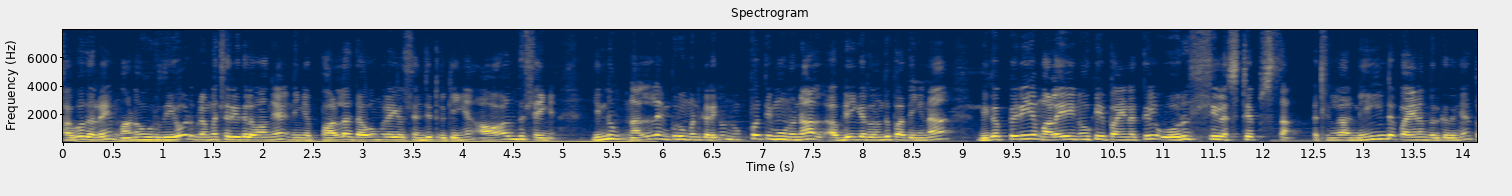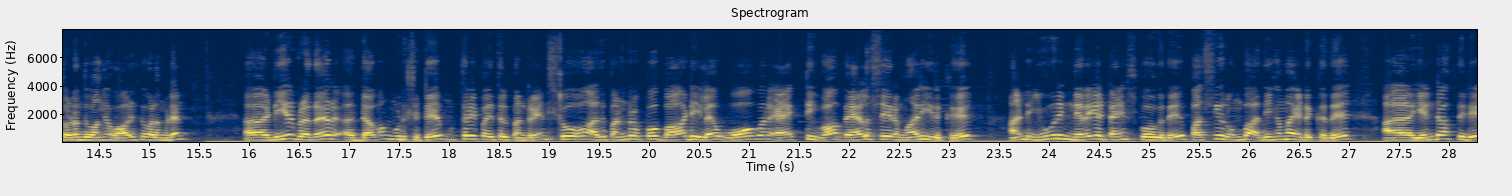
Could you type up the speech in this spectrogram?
சகோதரரை மன உறுதியோடு பிரம்மச்சரியத்தில் வாங்க. நீங்கள் பல தவமுறைகள் செஞ்சுட்டு இருக்கீங்க. ஆழ்ந்து செய்யுங்க இன்னும் நல்ல இம்ப்ரூவ்மெண்ட் கிடைக்கும். முப்பத்தி மூணு நாள் அப்படிங்கிறது வந்து பார்த்தீங்கன்னா மிகப்பெரிய மலையை நோக்கி பயணத்தில் ஒரு சில ஸ்டெப்ஸ் தான். ஆச்சுங்களா? நீண்ட பயணம் இருக்குதுங்க. தொடர்ந்து வாங்க. வாழ்க வளமுடன். டியர் பிரதர் தவம் முடிச்சுட்டு முத்திரை பதித்தல் பண்ணுறேன் ஸோ அது பண்ணுறப்போ பாடியில் ஓவர் ஆக்டிவாக வேலை செய்கிற மாதிரி இருக்குது அண்ட் யூரின் நிறைய டைம்ஸ் போகுது. பசி ரொம்ப அதிகமாக எடுக்குது. End of the day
